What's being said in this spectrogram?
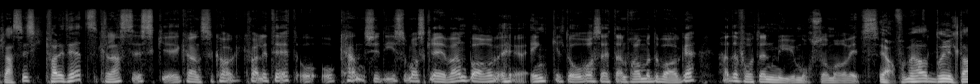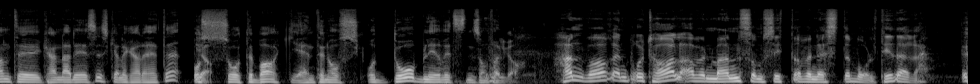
klassisk kvalitet. Klassisk eh, kransekakekvalitet, og, og kanskje de som har skrevet den, bare enkelt oversett den fram og tilbake, hadde fått en mye morsommere vits. Ja, for vi har drylt den til kanadesisk, eller hva det heter, og Ja. så tilbake igjen til norsk, og da blir vitsen som følger. Han var en brutal av en mann som sitter ved neste måltid, dere.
